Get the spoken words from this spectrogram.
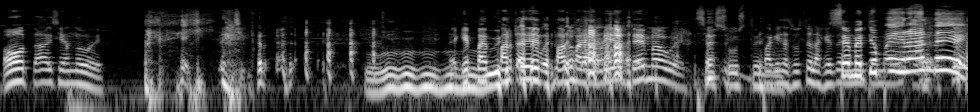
Oh, estaba diciendo, güey. Es que pa- parte de- pa- para abrir el tema, güey. Se asusten. Para que se asuste la gente. Se metió pie de- grande.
